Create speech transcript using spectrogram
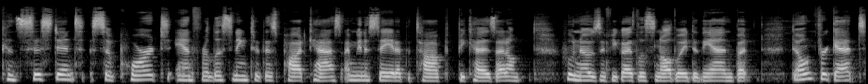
consistent support and for listening to this podcast. I'm going to say it at the top because I don't, who knows if you guys listen all the way to the end, but don't forget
